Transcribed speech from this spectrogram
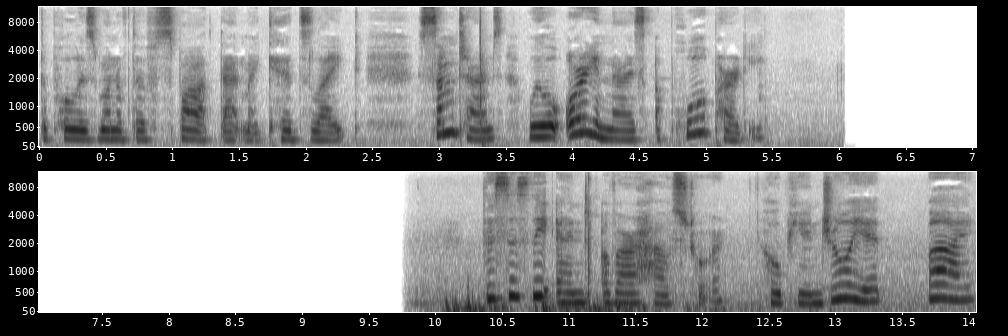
The pool is one of the spots that my kids like. Sometimes we will organize a pool party. This is the end of our house tour. Hope you enjoy it. Bye!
